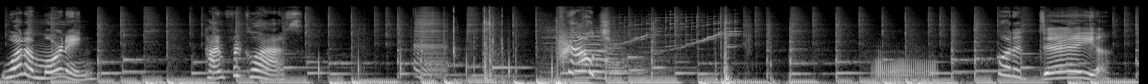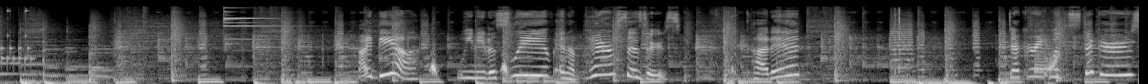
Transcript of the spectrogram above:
what a morning. Time for class. Ouch! What a day. Idea! We need a sleeve and a pair of scissors. Cut it. Decorate with stickers.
